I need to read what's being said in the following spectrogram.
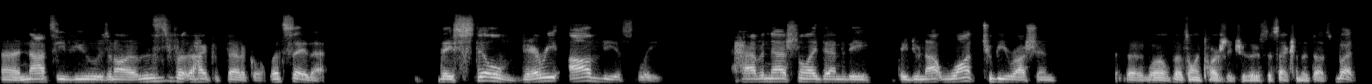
uh, Nazi views and all that. This is for the hypothetical. Let's say that they still very obviously have a national identity. They do not want to be Russian. Uh, well, that's only partially true. There's a section that does, but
